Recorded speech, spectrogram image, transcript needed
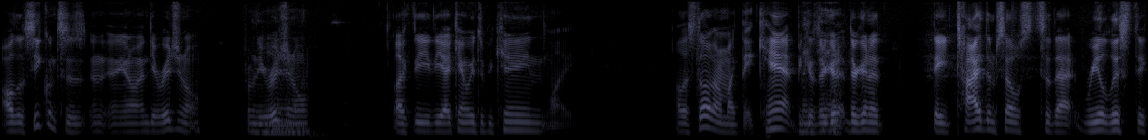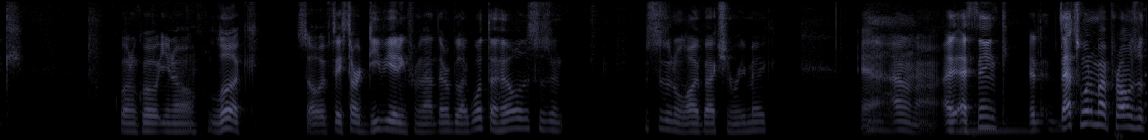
all the sequences in, in, you know in the original from the Yeah. original like the the I can't wait to be king, like all this stuff. And I'm like, they can't because they are gonna they're gonna they tied themselves to that realistic, quote unquote, you know, look. So if they start deviating from that, they'll be like, what the hell? This isn't this isn't a live action remake. Yeah, I don't know. I, I think it, that's one of my problems with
